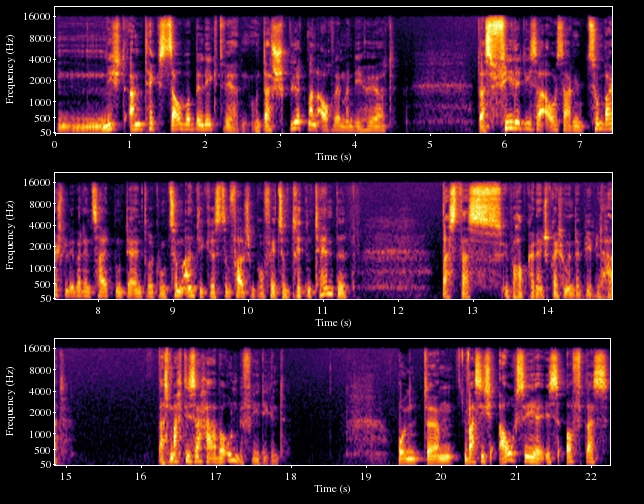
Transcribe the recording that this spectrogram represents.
nicht am Text sauber belegt werden. Und das spürt man auch, wenn man die hört dass viele dieser Aussagen, zum Beispiel über den Zeitpunkt der Entrückung, zum Antichrist, zum falschen Prophet, zum dritten Tempel, dass das überhaupt keine Entsprechung in der Bibel hat. Das macht die Sache aber unbefriedigend. Und ähm, was ich auch sehe, ist oft, dass,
